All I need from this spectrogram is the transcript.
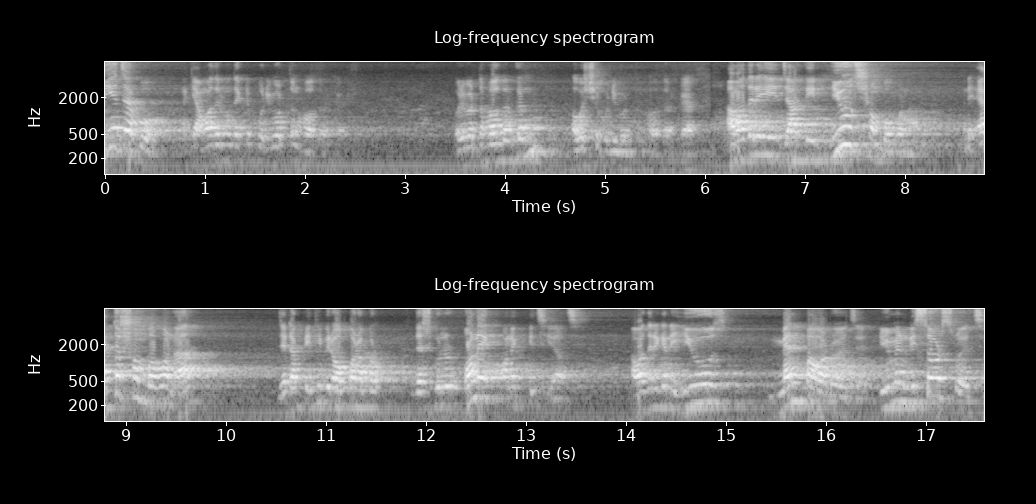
দিয়ে যাব? নাকি আমাদের মধ্যে একটা পরিবর্তন হওয়া দরকার? পরিবর্তন হওয়া দরকার না? অবশ্যই পরিবর্তন হওয়া দরকার। আমাদের এই জাতির হিউজ সম্ভাবনা মানে এত সম্ভাবনা যেটা পৃথিবীর অপর অপর দেশগুলোর অনেক অনেক পিছিয়ে আছে। আমাদের এখানে হিউজ ম্যান পাওয়ার রয়েছে হিউম্যান রিসোর্স রয়েছে।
